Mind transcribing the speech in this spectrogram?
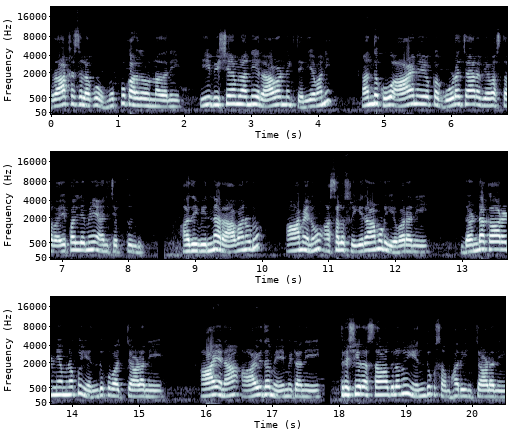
రాక్షసులకు ముప్పు కలగనున్నదని ఈ విషయంలన్నీ రావణునికి తెలియవని అందుకు ఆయన యొక్క గూఢచార వ్యవస్థ వైఫల్యమే అని చెప్తుంది. అది విన్న రావణుడు ఆమెను అసలు శ్రీరాముడు ఎవరని దండకారణ్యమునకు ఎందుకు వచ్చాడని ఆయన ఆయుధం ఏమిటని త్రిశిరసాదులను ఎందుకు సంహరించాడని?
